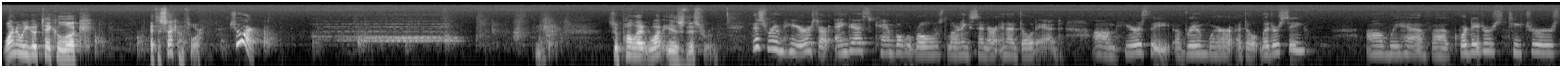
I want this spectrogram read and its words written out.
Why don't we go take a look at the second floor? Sure. Okay. So Paulette, what is this room? This room here is our Angus Campbell Rolls Learning Center and Adult Ed. Um, here's the uh, room where adult literacy. Uh, we have uh, coordinators, teachers,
